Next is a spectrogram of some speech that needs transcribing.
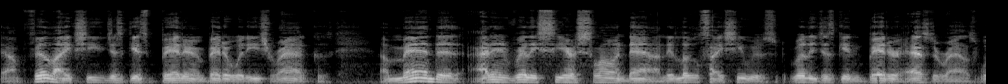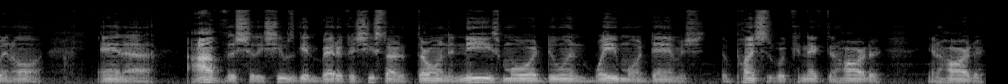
I feel like she just gets better and better with each round. Cause Amanda, I didn't really see her slowing down. It looks like she was really just getting better as the rounds went on. And, uh, obviously she was getting better because she started throwing the knees more, doing way more damage. The punches were connecting harder and harder.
